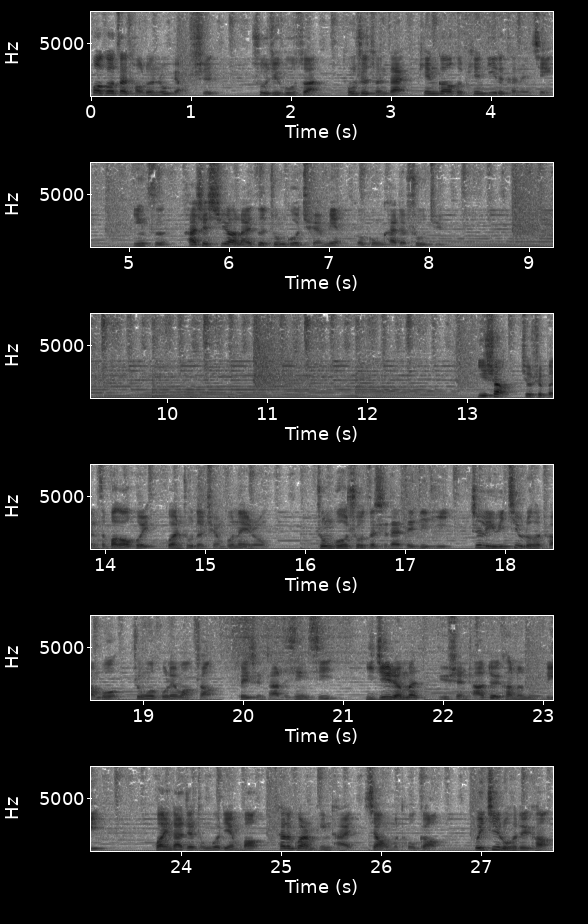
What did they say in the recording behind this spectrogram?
报告在讨论中表示，数据估算同时存在偏高和偏低的可能性，因此还是需要来自中国全面和公开的数据。以上就是本次报告会关注的全部内容。中国数字时代 CDT 致力于记录和传播中国互联网上被审查的信息，以及人们与审查对抗的努力。欢迎大家通过电报、Telegram 平台向我们投稿，为记录和对抗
